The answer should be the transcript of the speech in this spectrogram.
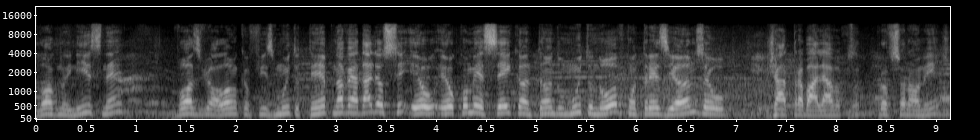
logo no início, né? Voz e violão que eu fiz muito tempo. Na verdade, eu, eu, eu comecei cantando muito novo, com 13 anos, eu já trabalhava profissionalmente.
